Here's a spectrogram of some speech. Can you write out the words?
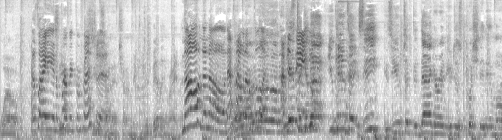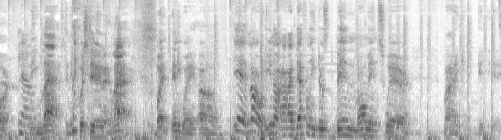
Well, That's why you're in a see- perfect see, profession. Trying to trying to make me a villain right now. No, no, no. That's not what I'm No, doing. no, no, no, I'm you just can't saying you. it back. You can't take. See, you see, you took the dagger and you just pushed it in more. No. And then you laughed and then pushed it in and laughed. But anyway, um, yeah, no, you know, I, I definitely there's been moments where, like, it, it-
